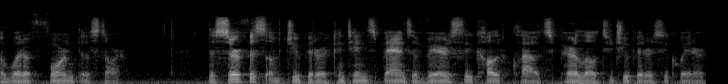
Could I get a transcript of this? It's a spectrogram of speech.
it would have formed a star. The surface of Jupiter contains bands of variously colored clouds parallel to Jupiter's equator.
